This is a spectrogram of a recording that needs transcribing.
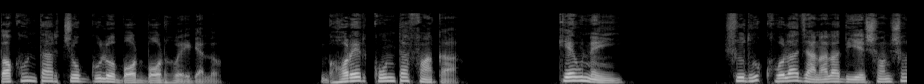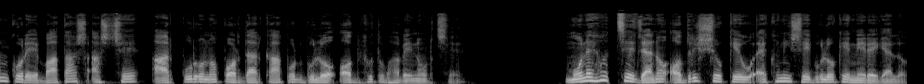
তখন তার চোখগুলো বড় হয়ে গেল। ঘরের কোনটা ফাঁকা? কেউ নেই। শুধু খোলা জানালা দিয়ে সনসন করে বাতাস আসছে আর পুরনো পর্দার কাপড়গুলো অদ্ভুতভাবে নড়ছে। মনে হচ্ছে যেন অদৃশ্য কেউ এখনই সেগুলোকে নেড়ে গেল।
